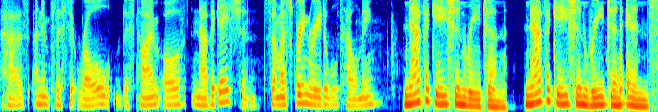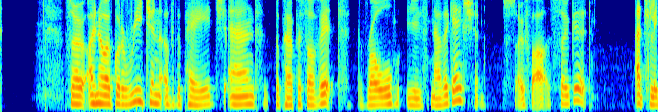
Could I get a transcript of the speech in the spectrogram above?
has an implicit role, this time of navigation. So my screen reader will tell me Navigation region. Navigation region ends. So I know I've got a region of the page and the purpose of it, the role is navigation. So far, so good. Actually,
